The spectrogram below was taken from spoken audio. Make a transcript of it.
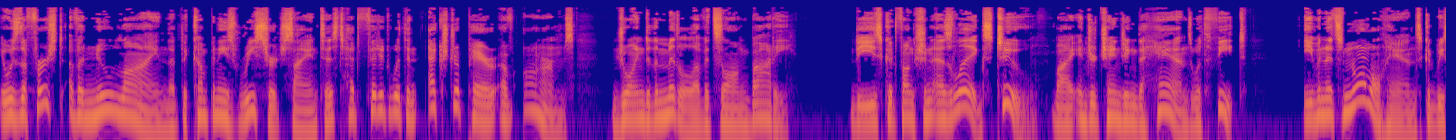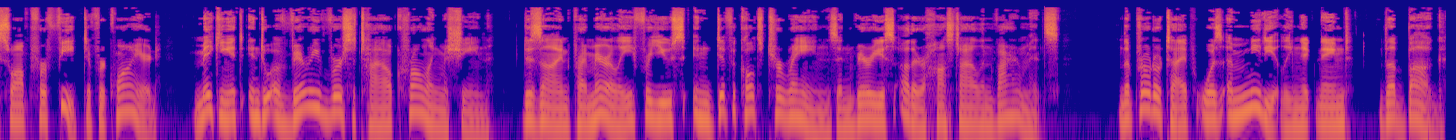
It was the first of a new line that the company's research scientist had fitted with an extra pair of arms joined to the middle of its long body. These could function as legs, too, by interchanging the hands with feet. Even its normal hands could be swapped for feet if required, making it into a very versatile crawling machine, designed primarily for use in difficult terrains and various other hostile environments. The prototype was immediately nicknamed the Bug,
